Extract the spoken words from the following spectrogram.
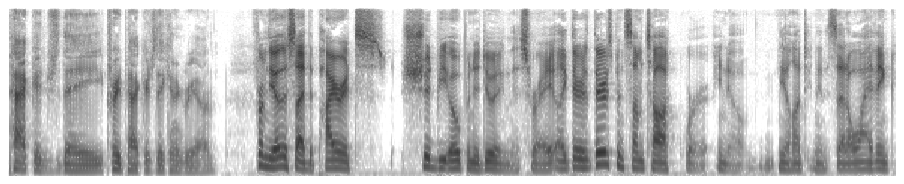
package they trade package they can agree on. From the other side, the Pirates should be open to doing this, right? Like there, there's been some talk where you know Neil Huntington said, "Oh, I think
